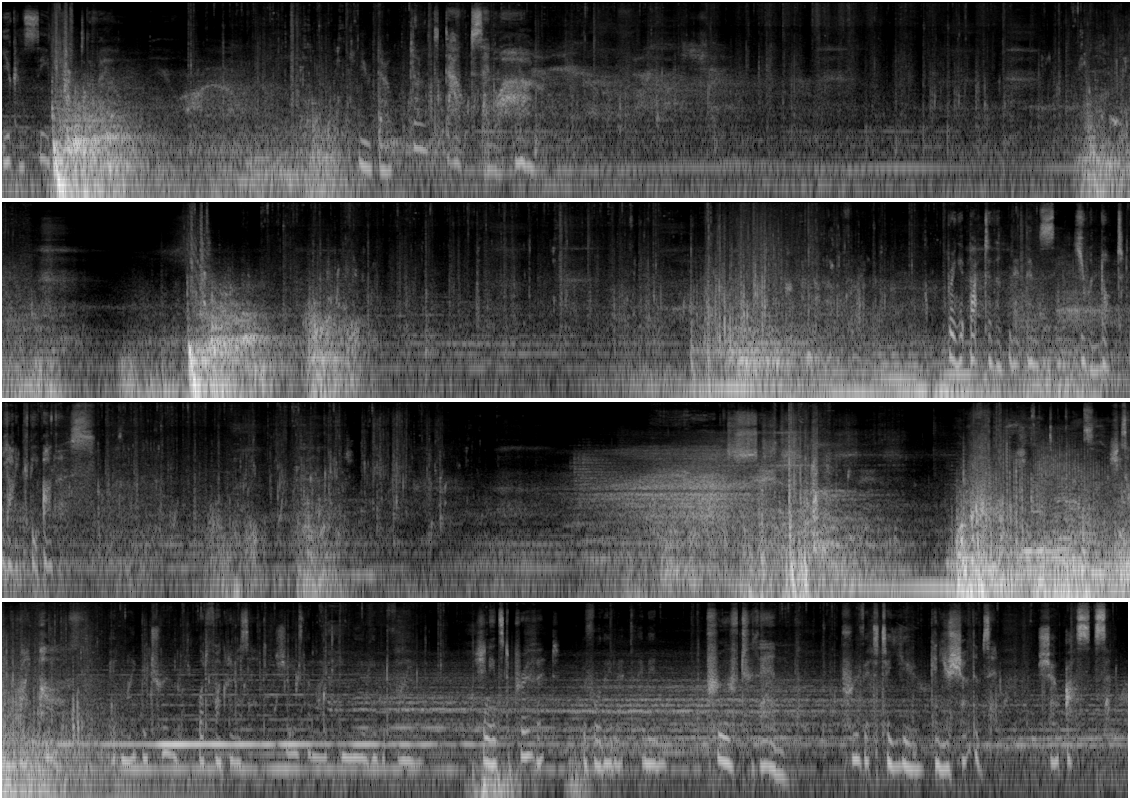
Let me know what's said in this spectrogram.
You can see the end to the veil. You doubt. Don't doubt, Senua. No. back to them. Let them see you are not like the others. to you. Can you show them, Senua? Show us, Senua.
